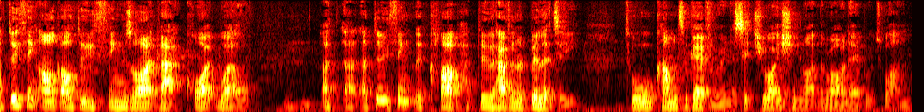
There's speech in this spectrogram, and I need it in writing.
I do think Argyle do things like that quite well. I, I, I do think the club do have an ability to all come together in a situation like the Ryan Edwards one,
